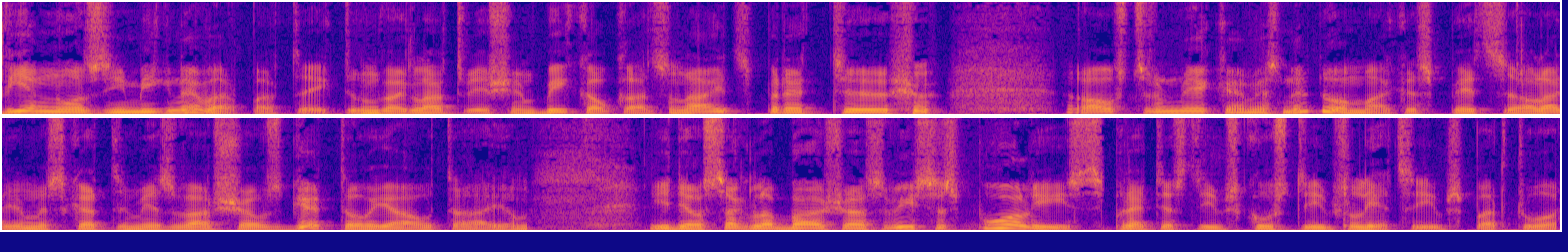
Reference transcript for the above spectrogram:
viennozīmīgi nevar pateikt. Un vai latviešiem bija kaut kāds naids pret uh, austrumniekiem, es nedomāju, ka speciāli arī mēs skatāmies Varšavas geto jautājumu. Ir jau saglabājušās visas polijas pretestības kustības liecības par to.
